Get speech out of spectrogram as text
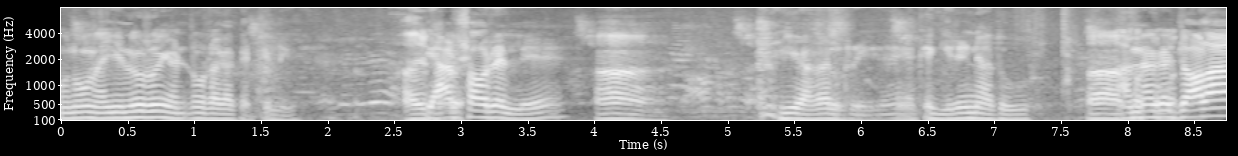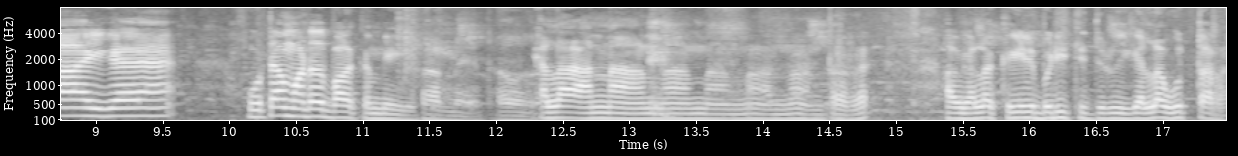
ಒಂದೊಂದು ಐನೂರು ಎಂಟುನೂರು ಆಗಾಕತ್ತಿಲ್ಲ ಈಗ. ಎರಡು ಸಾವಿರಲ್ಲಿ ಈಗ ಆಗಲ್ಲ ರೀ ಈಗ. ಯಾಕೆ ಗಿರಿನೇ ಅದು. ಆಮ್ಯಾಗ ಜೋಳ ಈಗ ಊಟ ಮಾಡೋದು ಭಾಳ ಕಮ್ಮಿ ಆಗಿದೆ. ಎಲ್ಲ ಅನ್ನ ಅನ್ನ ಅನ್ನ ಅನ್ನ ಅನ್ನ ಅಂತಾರೆ. ಅವೆಲ್ಲ ಕೈಲಿ ಬಡಿತಿದ್ರು ಈಗೆಲ್ಲ ಊದ್ತಾರೆ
